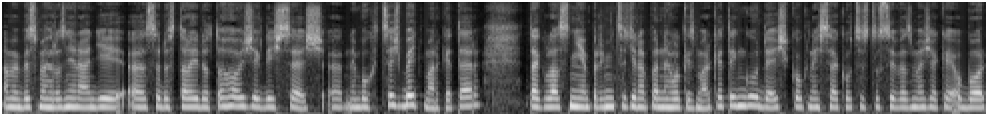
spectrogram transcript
a my bychom hrozně rádi uh, se dostali do toho, že když seš nebo chceš být marketer, tak vlastně první, co ti napadne holky z marketingu, jdeš, koukneš se, jakou cestu si vezmeš, jaký obor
